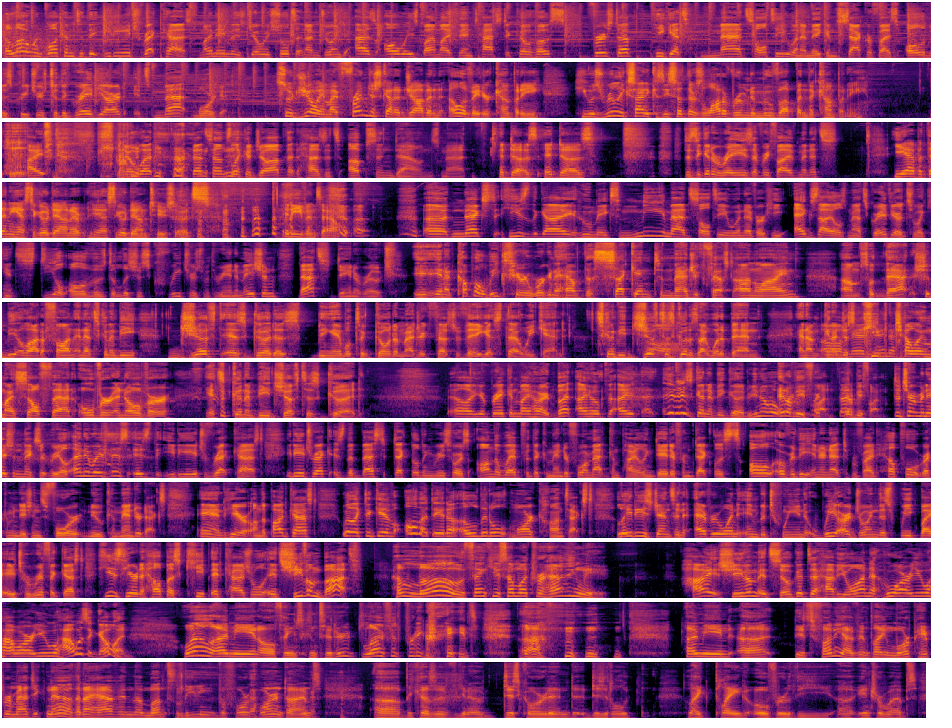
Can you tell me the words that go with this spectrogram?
Hello and welcome to the EDH Recast. My name is Joey Schultz and I'm joined as always by my fantastic co-hosts. First up, he gets mad salty when I make him sacrifice all of his creatures to the graveyard. It's Matt Morgan. So, Joey, my friend just got a job at an elevator company. He was really excited because he said there's a lot of room to move up in the company. I, you know what? That sounds like a job that has its ups and downs, Matt. It does. It does. Does he get a raise every five minutes? Yeah, but then he has to go down. He has to go down too, so it's it evens out. Uh, next, he's the guy who makes me mad salty whenever he exiles Matt's graveyard so I can't steal all of those delicious creatures with reanimation. That's Dana Roach. In a couple of weeks here, we're going to have the second Magic Fest online. Um, so that should be a lot of fun, and it's going to be just as good as being able to go to Magic Fest Vegas that weekend. It's going to be just oh. as good as I would have been. And I'm going to oh, just man, keep Dana. telling myself that over and over. It's going to be just as good. Oh, you're breaking my heart, but I hope that I it is going to be good. You know what? It'll be fun. It'll be fun. Determination makes it real. Anyway, this is the EDH Recast. EDH Rec is the best deck building resource on the web for the Commander format, compiling data from deck lists all over the internet to provide helpful recommendations for new Commander decks. And here on the podcast, we like to give all that data a little more context. Ladies, gents, and everyone in between, we are joined this week by a terrific guest. He is here to help us keep it casual. It's Shivam Bhatt. Hello. Thank you so much for having me. Hi, Shivam. It's so good to have you on. Who are you? How are you? How is it going? Well, I mean, all things considered, life is pretty great. Uh, I mean, uh, it's funny. I've been playing more paper magic now than I have in the months leading before quarantines uh, because of, you know, Discord and digital, like playing over the uh, interwebs.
